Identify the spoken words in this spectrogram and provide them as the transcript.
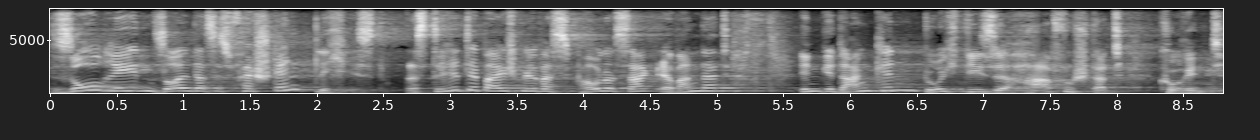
so reden sollen, dass es verständlich ist. Das dritte Beispiel, was Paulus sagt, er wandert in Gedanken durch diese Hafenstadt Korinth.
